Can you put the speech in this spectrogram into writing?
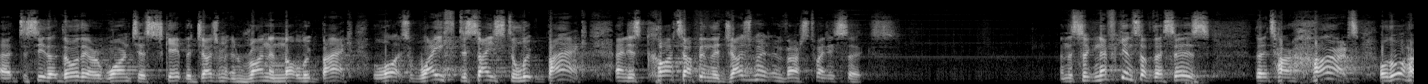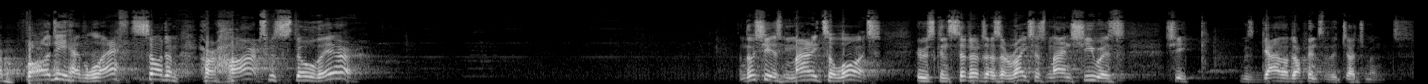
uh, to see that though they are warned to escape the judgment and run and not look back, Lot's wife decides to look back and is caught up in the judgment in verse 26. And the significance of this is that her heart, although her body had left Sodom, her heart was still there. And though she is married to Lot, who was considered as a righteous man, she was, she was gathered up into the judgment.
